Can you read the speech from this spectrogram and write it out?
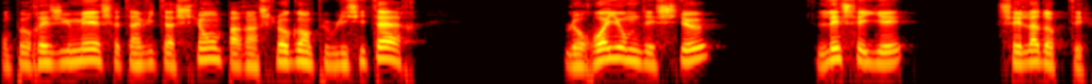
On peut résumer cette invitation par un slogan publicitaire. Le royaume des cieux, l'essayer, c'est l'adopter.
